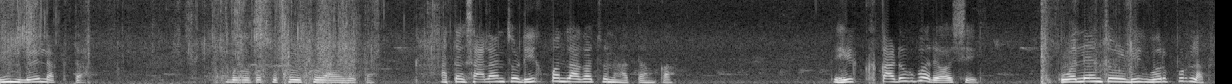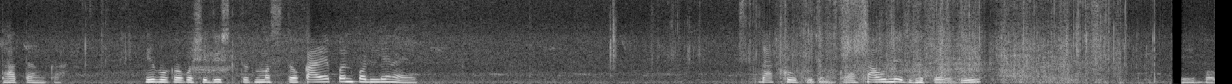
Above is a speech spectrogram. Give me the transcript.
ऊन लय लागता. बघा कसं खळखळ आवाज येता. आता सालांचो ढीक पण लागायचो ना हातांका. हे काढूक बरं असे. वल्यांचो ढीक भरपूर लागतं हातांका. हे बघा कसे दिसतात मस्त. काळे पण पडले नाहीत दाखवते तुमका सावलेत घेते आधी हे बघ.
